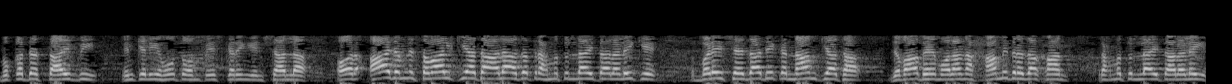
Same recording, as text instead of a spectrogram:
مقدس تائف بھی ان کے لیے ہوں تو ہم پیش کریں گے انشاءاللہ۔ اور آج ہم نے سوال کیا تھا، اعلیٰ حضرت رحمت اللہ تعالی علیہ کے بڑے شہزادے کا نام کیا تھا؟ جواب ہے مولانا حامد رضا خان رحمت اللہ تعالی علیہ۔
